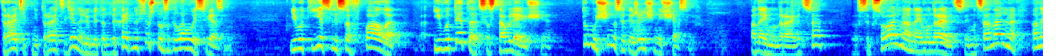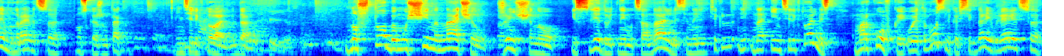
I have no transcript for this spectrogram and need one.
тратить, не тратить, где она любит отдыхать, ну все, что с головой связано. И вот если совпало и вот эта составляющая, то мужчина с этой женщиной счастлив. Она ему нравится сексуально, она ему нравится эмоционально, она ему нравится, ну скажем так, интеллектуально, да. Но чтобы мужчина начал женщину исследовать на эмоциональность и на интеллектуальность, морковкой у этого ослика всегда является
